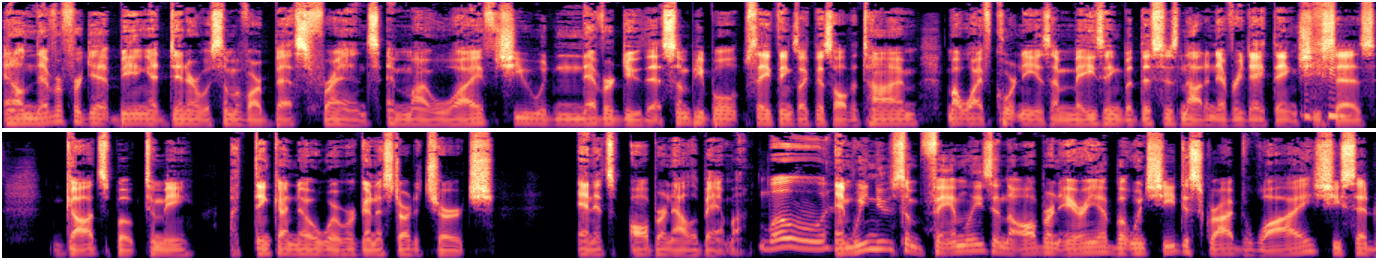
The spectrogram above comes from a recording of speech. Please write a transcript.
And I'll never forget being at dinner with some of our best friends. And my wife, she would never do this. Some people say things like this all the time. My wife, Courtney, is amazing, but this is not an everyday thing. She says, God spoke to me. I think I know where we're going to start a church. And it's Auburn, Alabama. Whoa. And we knew some families in the Auburn area, but when she described why, she said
